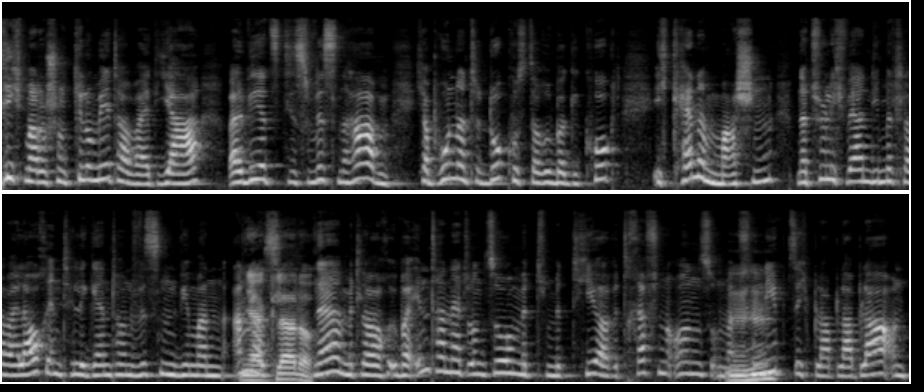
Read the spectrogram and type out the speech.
riecht man doch schon kilometerweit. Ja, weil wir jetzt dieses Wissen haben. Ich habe hunderte Dokus darüber geguckt. Ich kenne Maschen. Natürlich werden die mittlerweile auch intelligenter und wissen, wie man anders, klar doch. ne, mittlerweile auch über Internet und so, mit, mit hier, wir treffen uns und Mhm. man verliebt sich, bla bla bla, und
